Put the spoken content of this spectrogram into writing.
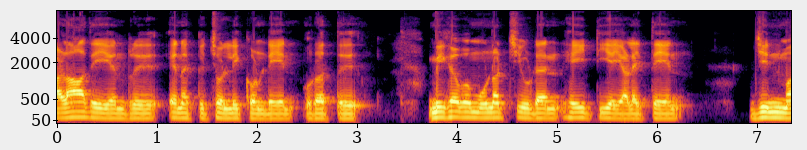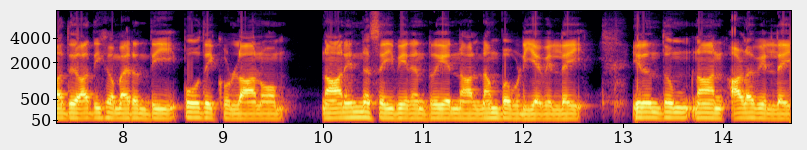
அழாதே என்று எனக்கு சொல்லிக் கொண்டேன் உரத்து. மிகவும் உணர்ச்சியுடன் ஹெய்ட்டியை அழைத்தேன். ஜின் மது அதிகம் அருந்தி போதைக்குள்ளானோம். நான் என்ன செய்வேன் என்று என்னால் நம்ப முடியவில்லை. இருந்தும் நான் அளவில்லை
